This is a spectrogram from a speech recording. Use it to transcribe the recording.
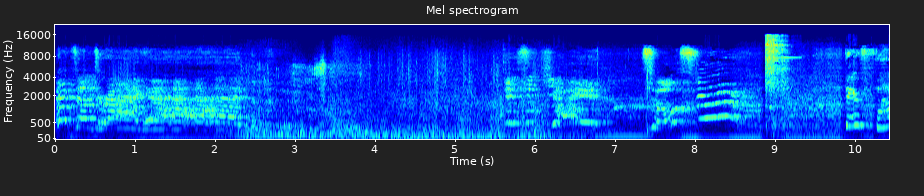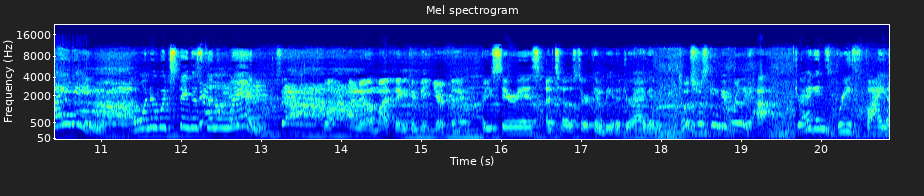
It's a dragon! It's a giant toaster? They're fighting! I wonder which thing is gonna win. Well, I know my thing can beat your thing. Are you serious? A toaster can beat a dragon? Toasters can get really hot. Dragons breathe fire.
